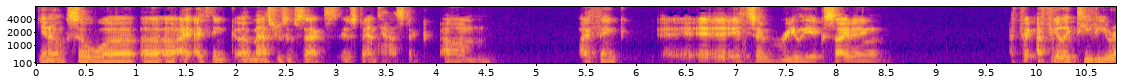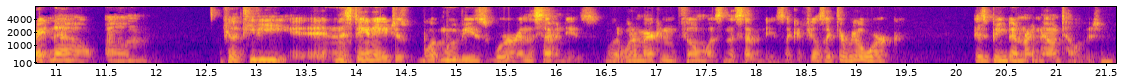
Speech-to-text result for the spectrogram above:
you know, so uh, uh, I, I think uh, Masters of Sex is fantastic. Um, I think i- i- it's a really exciting. I fe- I feel like TV right now. I feel like TV in this day and age is what movies were in the '70s, what, what American film was in the '70s. Like it feels like the real work is being done right now in television.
